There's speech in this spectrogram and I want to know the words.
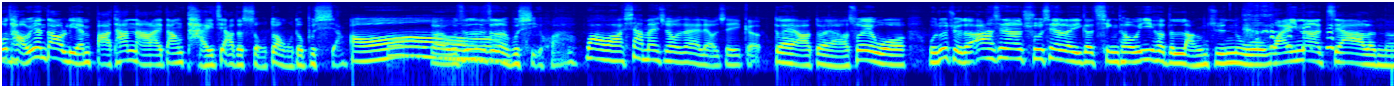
我讨厌到连把它拿来当抬价的手段我都不想。哦，对我真是真的不喜欢。哇哇，下麦之后再来聊这个。对啊对啊，所以我我就觉得啊，现在出现了一个情投意合的郎君，我 why not 嫁了呢？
